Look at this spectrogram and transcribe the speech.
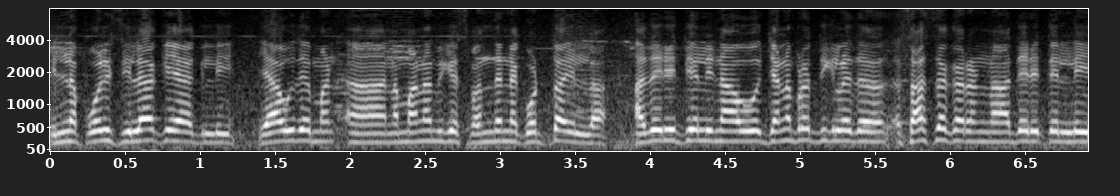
ಇಲ್ಲಿನ ಪೊಲೀಸ್ ಇಲಾಖೆ ಆಗಲಿ, ಯಾವುದೇ ಮನ್ ನಮ್ಮ ಮನವಿಗೆ ಸ್ಪಂದನೆ ಕೊಡ್ತಾ ಇಲ್ಲ. ಅದೇ ರೀತಿಯಲ್ಲಿ ನಾವು ಜನಪ್ರತಿನಿಧಿಗಳಾದ ಶಾಸಕರನ್ನ, ಅದೇ ರೀತಿಯಲ್ಲಿ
